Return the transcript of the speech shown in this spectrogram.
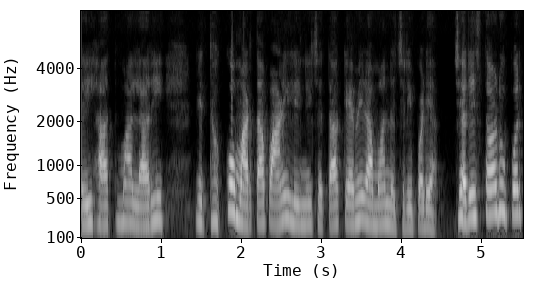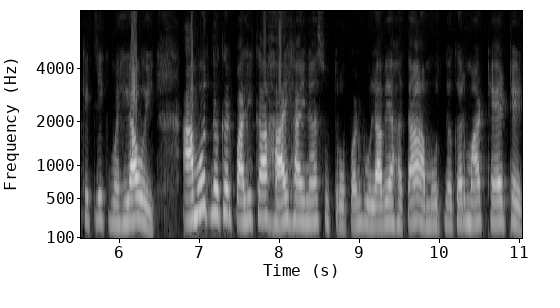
લઈ હાથમાં લારીને ધક્કો મારતા પાણી લઈને જતા કેમેરામાં નજરે પડ્યા. જ્યારે સ્થળ ઉપર કેટલીક મહિલાઓએ આમોદ નગરપાલિકા હાય હાયના સૂત્રો પણ બોલાવ્યા હતા. આમોદનગરમાં ઠેર ઠેર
